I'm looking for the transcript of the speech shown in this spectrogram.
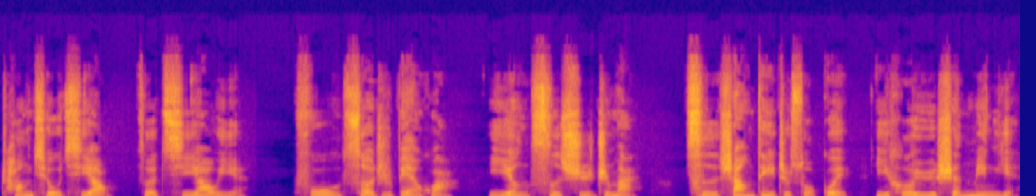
常求其要，则其要也。夫色之变化，以应四时之脉，此上帝之所贵。以合于神明也，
